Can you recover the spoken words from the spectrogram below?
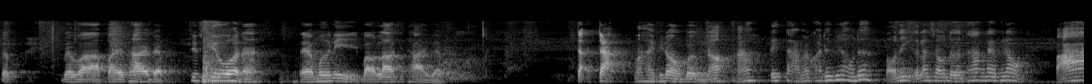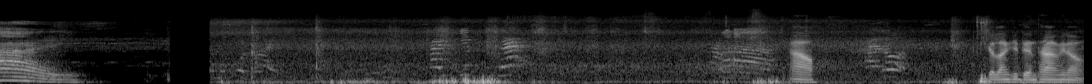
แบบแบบว่าไปถ่ายแบบชิวๆนะแต่มื้อนี้เบาลาวสิถ่ายแบบจะจะมาให้พี่น้องเบิ่งเนาะเอ้าติดตามมาก่อนเด้อพี่น้องเด้อตอนนี้กำลังจะเดินทางแล้วพี่น้องไป อ้าวกำลังจะเดินทางพี่น้อง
